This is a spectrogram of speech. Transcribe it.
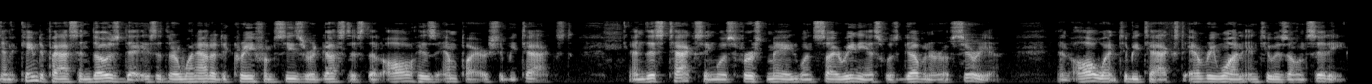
And it came to pass in those days that there went out a decree from Caesar Augustus that all his empire should be taxed. And this taxing was first made when Cyrenius was governor of Syria. And all went to be taxed, every one into his own city.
